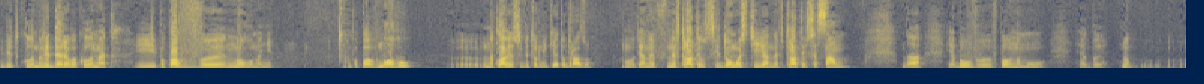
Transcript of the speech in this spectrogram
від, кулем- від дерева кулемет і попав в ногу мені. Попав в ногу, е, наклав я собі турнікет одразу. От, я не, не втратив свідомості, я не втратився сам. Да? Я був в, в повному, якби, ну, е,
